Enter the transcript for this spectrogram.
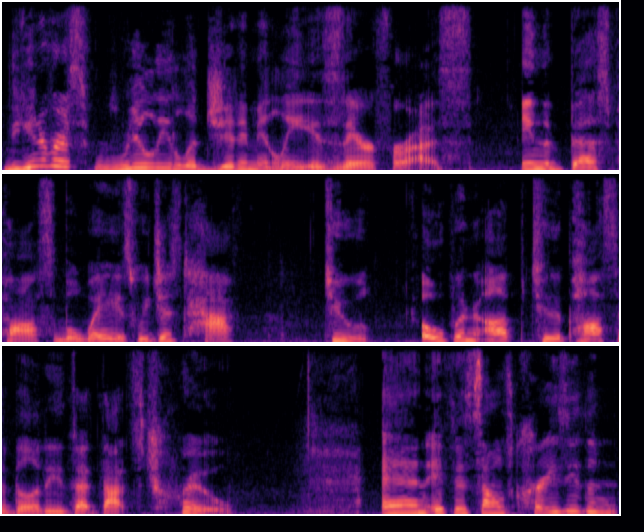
The universe really legitimately is there for us in the best possible ways. We just have to open up to the possibility that that's true. And if it sounds crazy, then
